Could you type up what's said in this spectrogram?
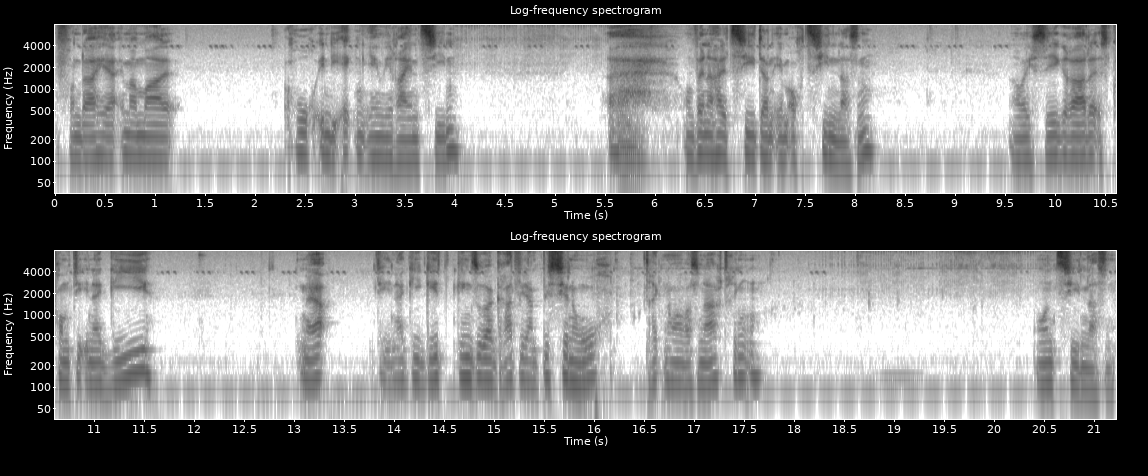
Von daher immer mal hoch in die Ecken irgendwie reinziehen. Ah, und wenn er halt zieht, dann eben auch ziehen lassen. Aber ich sehe gerade, es kommt die Energie. Naja, die Energie geht, ging sogar gerade wieder ein bisschen hoch. Direkt nochmal was nachtrinken. Und ziehen lassen.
